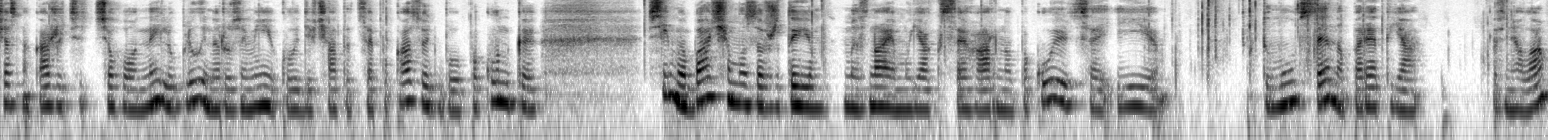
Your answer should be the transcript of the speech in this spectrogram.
чесно кажучи, цього не люблю і не розумію, коли дівчата це показують, бо пакунки всі ми бачимо завжди, ми знаємо, як все гарно пакується, і тому все наперед я зняла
